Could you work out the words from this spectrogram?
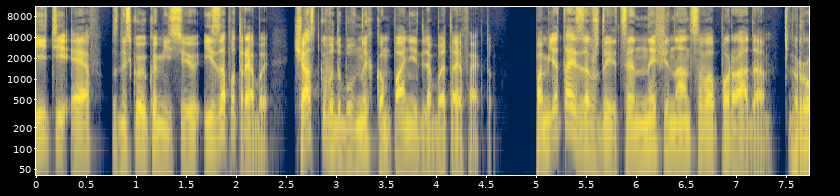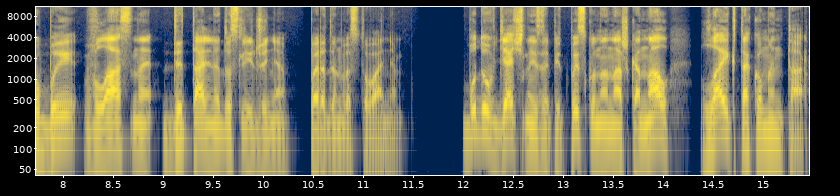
ETF з низькою комісією і за потреби частку видобувних компаній для бета-ефекту. Пам'ятай завжди, це не фінансова порада. Роби власне детальне дослідження перед інвестуванням. Буду вдячний за підписку на наш канал, лайк та коментар.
